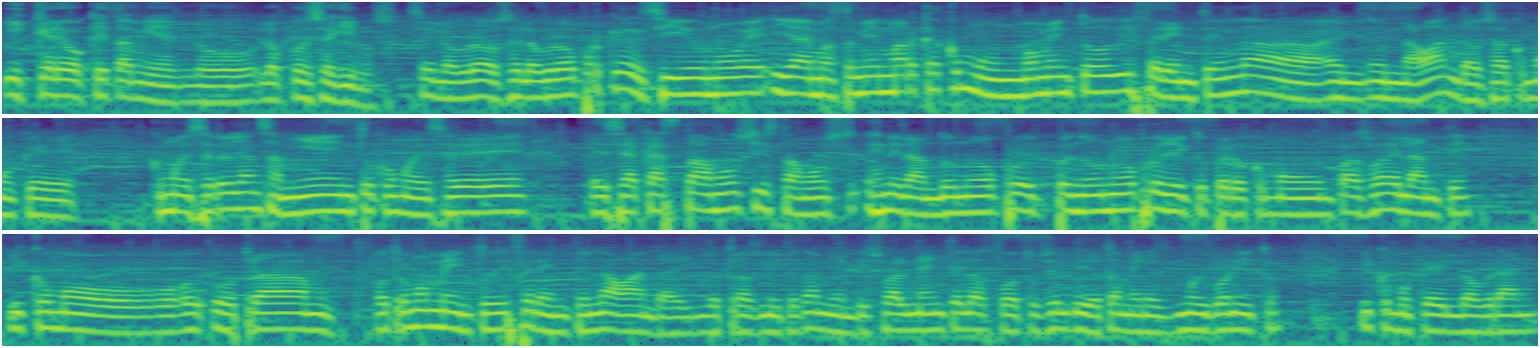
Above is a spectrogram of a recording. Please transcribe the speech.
Y creo que también lo, lo conseguimos. Se logró, se logró porque sí uno ve y además también marca como un momento diferente en la, en, en la banda, o sea, como que como ese relanzamiento, como ese ese acá estamos y estamos generando un nuevo pues no un nuevo proyecto, pero como un paso adelante y como otra otro momento diferente en la banda y lo transmite también visualmente, las fotos y el video también es muy bonito y como que logran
